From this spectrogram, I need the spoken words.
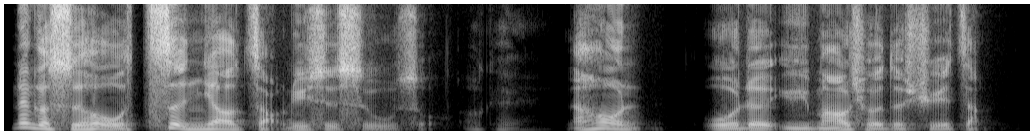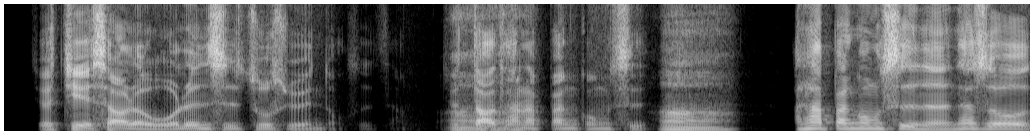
那个时候我正要找律师事务所，？OK，然后我的羽毛球的学长就介绍了我认识朱水源董事长，就到他的办公室。嗯，啊，他办公室呢，那时候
